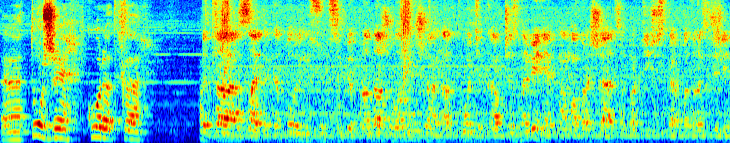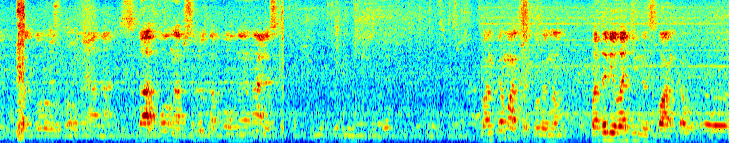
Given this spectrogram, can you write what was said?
Е, Тоже коротко Это сайты, которые несут в себе продажу оружия, наркотиков. Исчезновение к нам обращается практическое подразделение. Которое- Полный анализ. Да, полный, абсолютно полный анализ. Банкомат, который нам подарил один из банков э,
